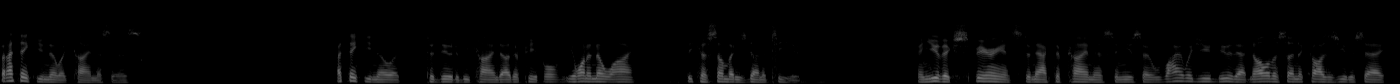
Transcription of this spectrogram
But I think you know what kindness is. I think you know what to do to be kind to other people. You want to know why? Because somebody's done it to you and you've experienced an act of kindness and you say, Why would you do that? And all of a sudden it causes you to say,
